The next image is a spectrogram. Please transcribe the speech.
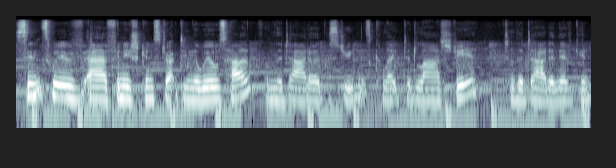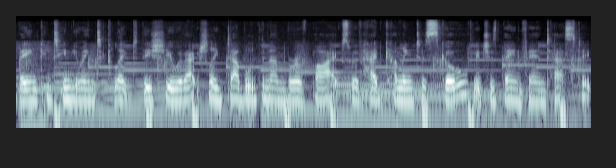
Since we've uh, finished constructing the Wheels Hub, from the data the students collected last year to the data they've been continuing to collect this year, we've actually doubled the number of bikes we've had coming to school, which has been fantastic.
